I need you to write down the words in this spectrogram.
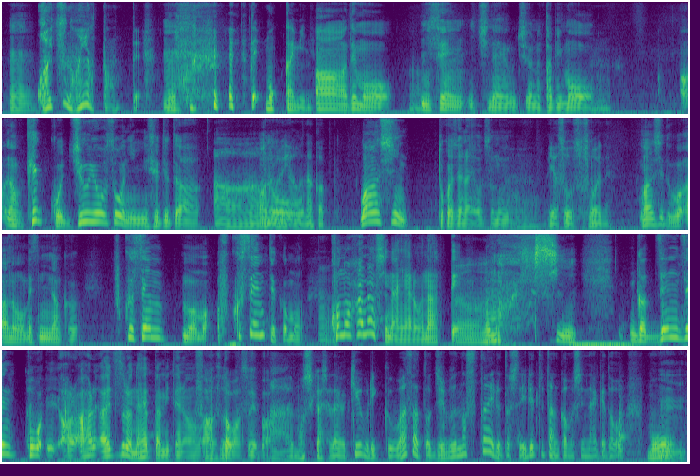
うん。あいつ何やったんって。うん。でもう一回見んねん。ああでもうん。2001年宇宙の旅もあなんか結構重要そうに見せてたあああのなんか。ワンシーンとかじゃないよそのいやそうそうそうやねん。ワンシーンとわあの別になんか伏線ももう伏線っていうかもううん。この話なんやろうなってうん。思うシーンが全然こうえあれあれあいつら何やったみたいなのがあったわそういえば。ああもしかしたらだからキューブリックわざと自分のスタイルとして入れてたんかもしれないけどもう、うん。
